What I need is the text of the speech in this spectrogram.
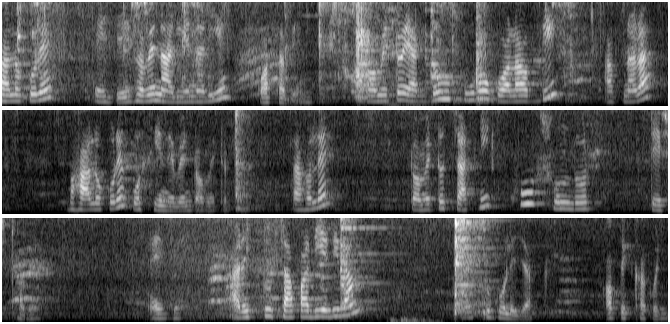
ভালো করে এই যে এইভাবে নাড়িয়ে নাড়িয়ে কষাবেন। টমেটো একদম পুরো গলা অবধি আপনারা ভালো করে কষিয়ে নেবেন টমেটোটা। তাহলে টমেটোর চাটনির খুব সুন্দর টেস্ট হবে। এই যে, আর একটু চাপা দিয়ে দিলাম একটু গলে যাক, অপেক্ষা করি।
